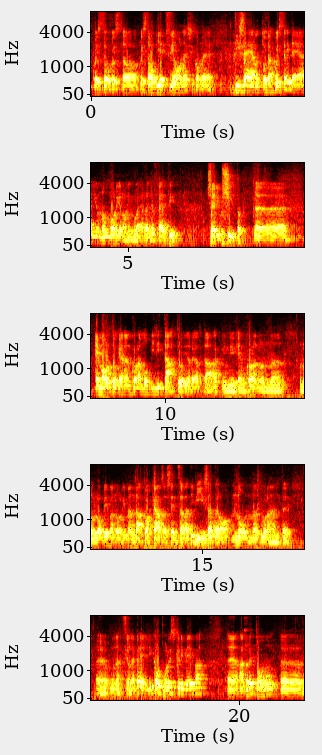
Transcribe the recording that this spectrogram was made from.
questo, questo, questa obiezione, siccome diserto da questa idea, io non morirò in guerra. In effetti c'è riuscito. Eh, è morto che era ancora mobilitato in realtà, quindi che ancora non, non, lo avevano rimandato a casa senza la divisa, però non durante eh, un'azione bellica. Oppure scriveva eh, a Breton, eh,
